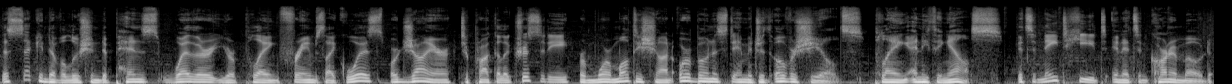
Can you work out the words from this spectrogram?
The second evolution depends whether you're playing frames like Wisp or Gyre to proc electricity for more multi-shot or bonus damage with overshields, playing anything else. It's innate heat in its incarnate mode,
